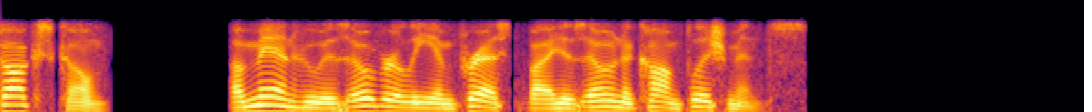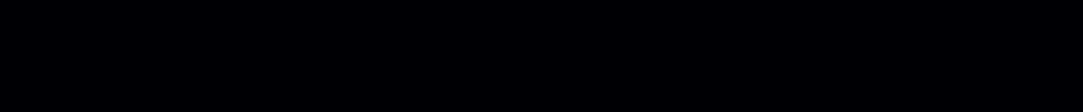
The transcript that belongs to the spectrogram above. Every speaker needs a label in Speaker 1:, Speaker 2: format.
Speaker 1: Coxcomb. A man who is overly impressed by his own accomplishments.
